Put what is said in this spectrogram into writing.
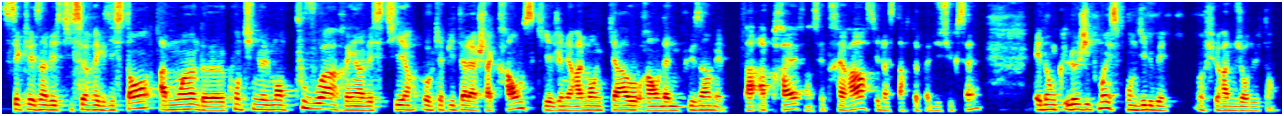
c'est que les investisseurs existants, à moins de continuellement pouvoir réinvestir au capital à chaque round, ce qui est généralement le cas au round N plus 1, mais pas après, c'est très rare si la startup a du succès. Et donc, logiquement, ils se font diluer au fur et à mesure du temps.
